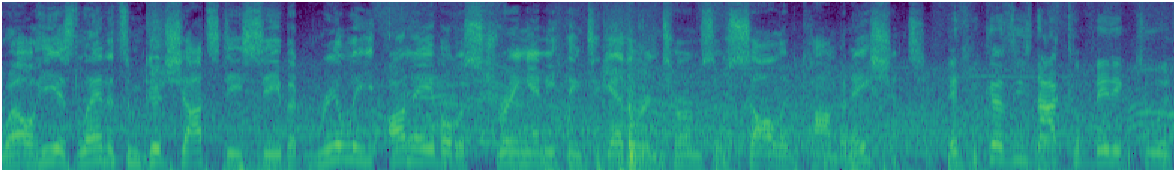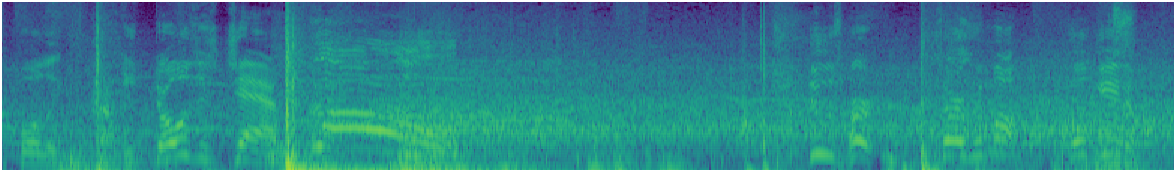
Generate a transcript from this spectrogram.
Well, he has landed some good shots, DC, but really unable to string anything together in terms of solid combinations. It's because he's not committing to it fully. He throws his jab. Whoa! Dude's hurt. Serve him up. Go get him.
